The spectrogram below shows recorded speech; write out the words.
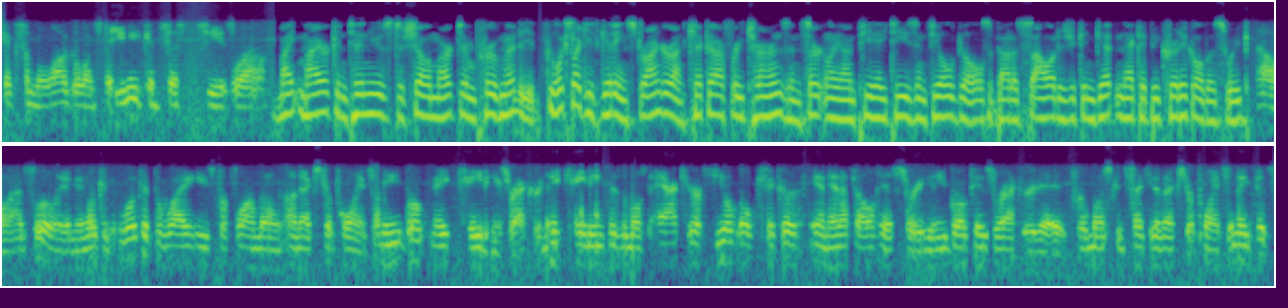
kick some of the longer ones, but you need consistency as well. Mike Meyer continues to show marked improvement. It looks like he's getting stronger on kickoff returns and certainly on PATs and field goals, about as solid as you can get, and that could be critical this week. Oh, absolutely. I mean, look at look at the way he's performed on, on extra points. I mean, he broke Nate Kaeding's record. Nate Kaeding is the most accurate field goal kicker in NFL history, and he broke his record uh, for most consecutive extra points. I mean, it's,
